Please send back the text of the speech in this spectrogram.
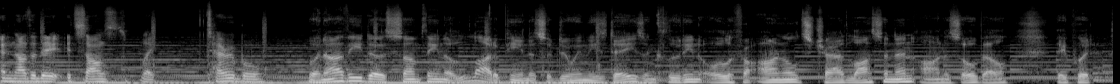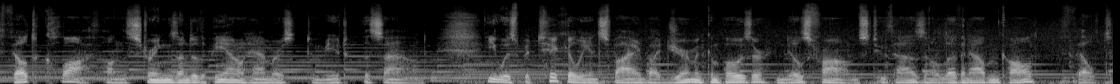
another day it sounds like terrible. Vonavi does something a lot of pianists are doing these days, including Olafur Arnalds, Chad Lawson, and Anna Zobel. They put felt cloth on the strings under the piano hammers to mute the sound. He was particularly inspired by German composer Nils Frahm's 2011 album called Felt.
